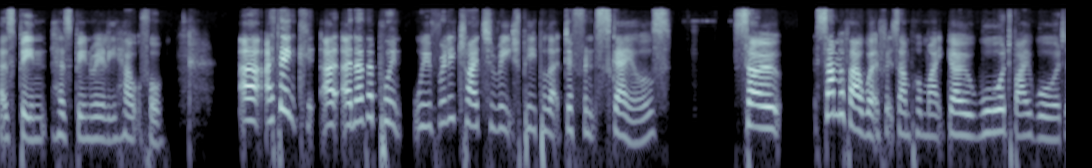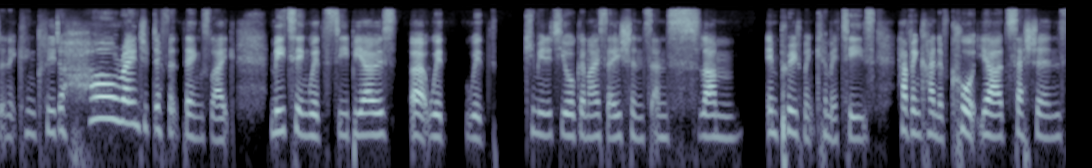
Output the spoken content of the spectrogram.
has been has been really helpful. Uh, I think uh, another point we've really tried to reach people at different scales. So some of our work, for example, might go ward by ward, and it can include a whole range of different things like meeting with CBOs, uh, with with community organizations and slum improvement committees, having kind of courtyard sessions,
